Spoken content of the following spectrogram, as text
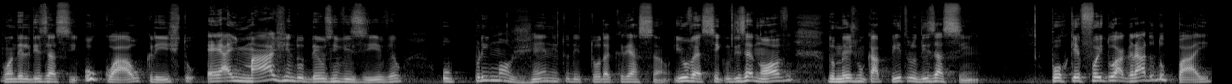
quando ele diz assim: O qual, Cristo, é a imagem do Deus invisível, o primogênito de toda a criação. E o versículo 19 do mesmo capítulo diz assim: Porque foi do agrado do Pai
